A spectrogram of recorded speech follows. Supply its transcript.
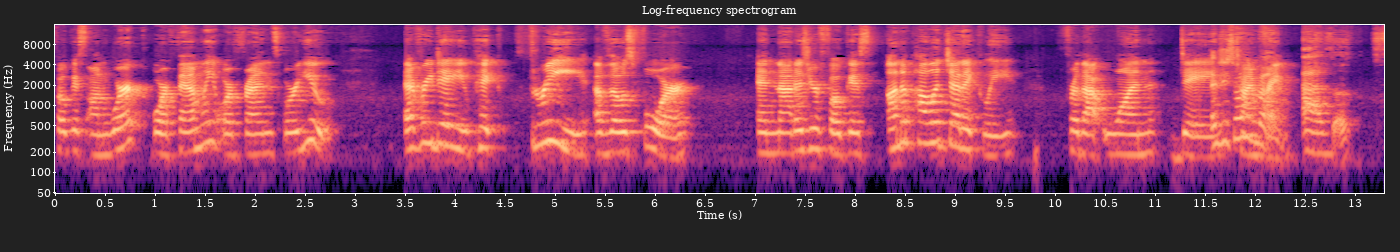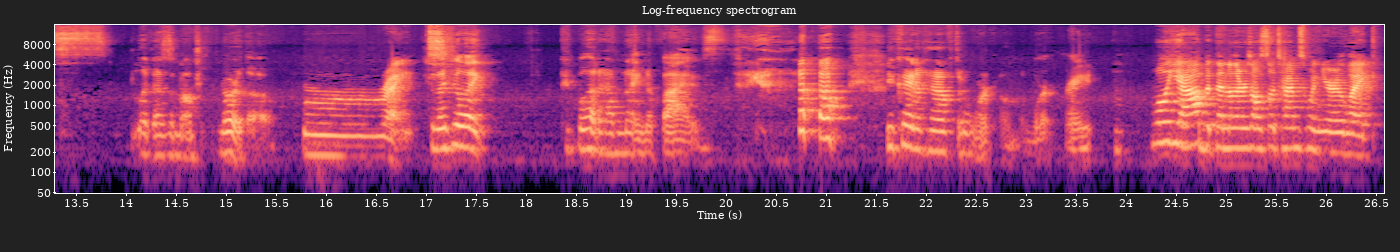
focus on work or family or friends or you. Every day you pick three of those four, and that is your focus unapologetically for that one day and she's talking time about frame. as a like as an entrepreneur though. Right. Because I feel like people that have nine to fives, you kind of have to work on the work, right? Well, yeah, but then there's also times when you're like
